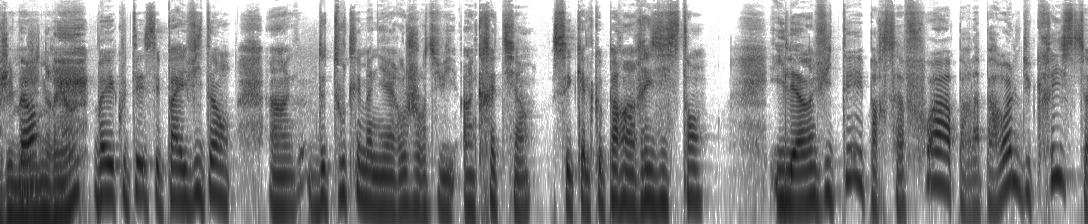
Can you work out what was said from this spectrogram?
j'imagine rien. Bah écoutez, c'est pas évident. Hein. De toutes les manières, aujourd'hui, un chrétien, c'est quelque part un résistant. Il est invité par sa foi, par la parole du Christ,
